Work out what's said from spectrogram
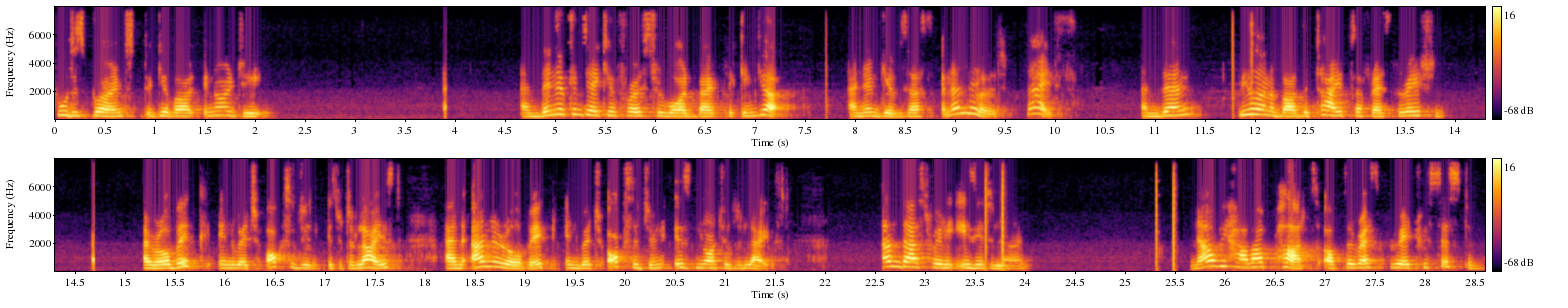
food is burned to give out energy. And then you can take your first reward by clicking here. And it gives us an emerald. Nice. And then we learn about the types of respiration. Aerobic, in which oxygen is utilized, and anaerobic in which oxygen is not utilized. And that's really easy to learn. Now we have our parts of the respiratory system.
